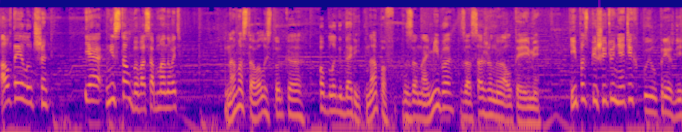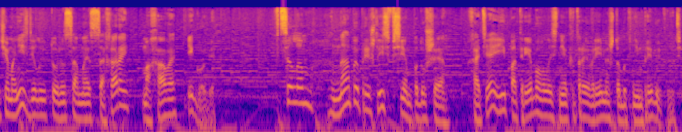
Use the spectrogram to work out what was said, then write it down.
«Алтей лучше. Я не стал бы вас обманывать». Нам оставалось только поблагодарить Напов за намиба, засаженную алтеями, и поспешить унять их пыл, прежде чем они сделают то же самое с Сахарой, Махава и Гоби. В целом, Напы пришлись всем по душе, хотя и потребовалось некоторое время, чтобы к ним привыкнуть.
